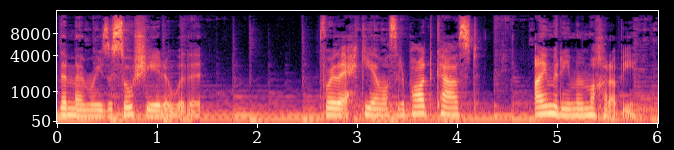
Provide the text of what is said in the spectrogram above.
the memories associated with it. For the Ehky Ya Masr podcast, I'm Reem Elmaghraby.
